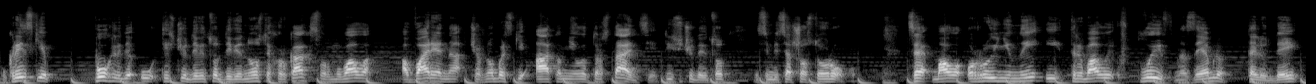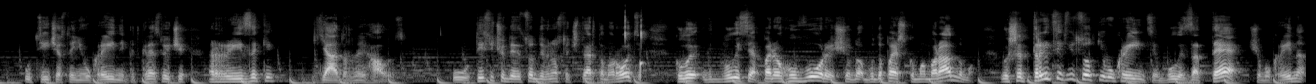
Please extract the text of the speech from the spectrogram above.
Українські погляди у 1990-х роках сформувала аварія на Чорнобильській атомній електростанції 1986 року. Це мало руйнівний і тривалий вплив на землю та людей у цій частині України, підкреслюючи ризики ядерної галузі. У 1994 році, коли відбулися переговори щодо Будапештського меморандуму, лише 30% українців були за те, щоб Україна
